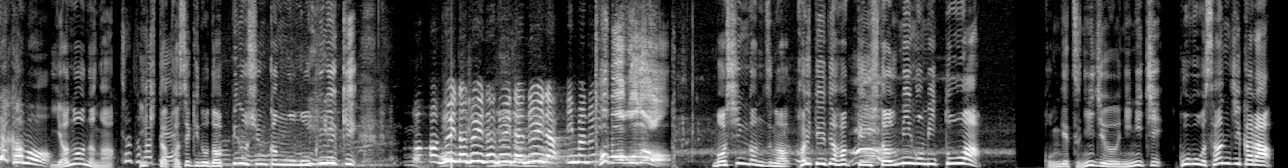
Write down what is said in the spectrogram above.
たかも。矢野アナが生きた化石の脱皮の瞬間を目撃。あ脱いだ脱いだ脱いだ脱いだ。今脱いだ。卵だ。マシンガンズが海底で発見した海ゴミとは？今月22日午後3時から。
